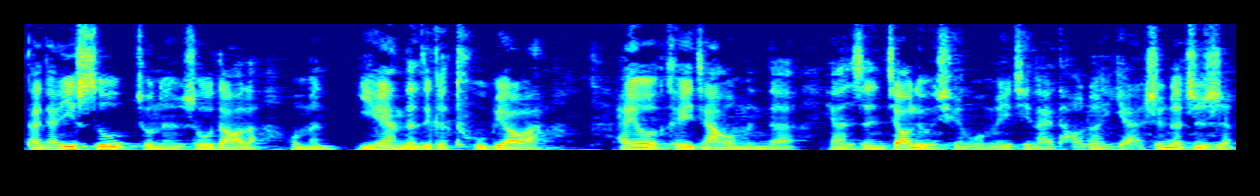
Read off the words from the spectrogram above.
大家一搜就能搜到了我们一样的这个图标啊。还有可以加我们的养生交流群，我们一起来讨论养生的知识。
